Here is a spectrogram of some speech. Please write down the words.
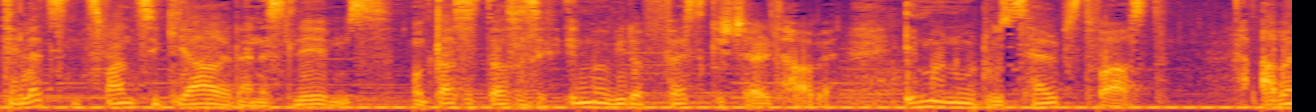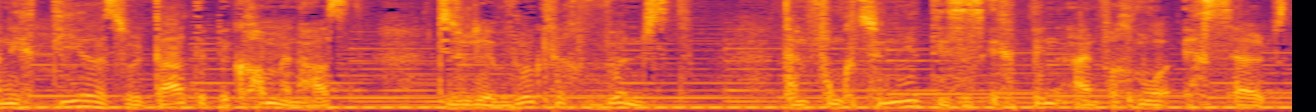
die letzten 20 Jahre deines Lebens, und das ist das, was ich immer wieder festgestellt habe, immer nur du selbst warst, aber nicht die Resultate bekommen hast, die du dir wirklich wünschst, dann funktioniert dieses Ich bin einfach nur ich selbst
